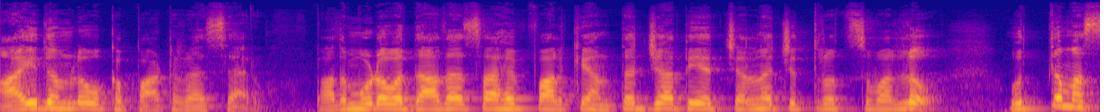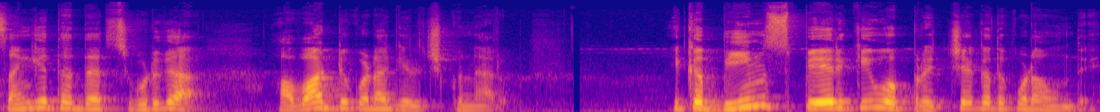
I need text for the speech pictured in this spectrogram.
ఆయుధంలో ఒక పాట రాశారు. పదమూడవ దాదాసాహెబ్ ఫాల్కే అంతర్జాతీయ చలనచిత్రోత్సవాల్లో ఉత్తమ సంగీత దర్శకుడిగా అవార్డు కూడా గెలుచుకున్నారు. ఇక భీమ్స్ పేరుకి ఓ ప్రత్యేకత కూడా ఉంది.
